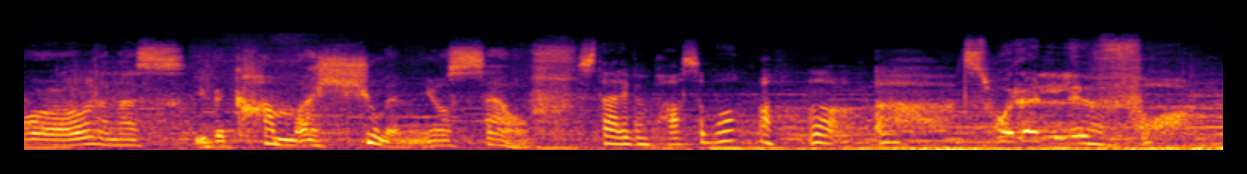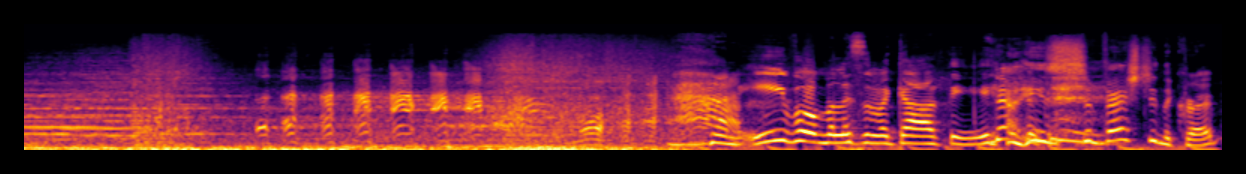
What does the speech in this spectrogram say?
world unless you become a human yourself. Is that even possible? Uh-huh. It's what I live for. An evil Melissa McCarthy. Now, is Sebastian the Crab?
